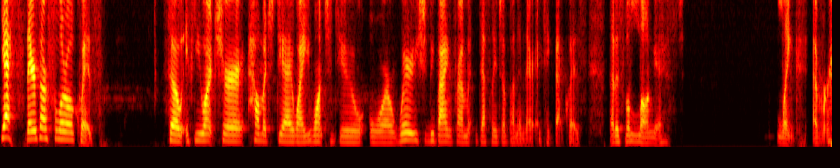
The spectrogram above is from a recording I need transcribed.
Yes, there's our floral quiz. So if you aren't sure how much DIY you want to do or where you should be buying from, definitely jump on in there and take that quiz. That is the longest link ever.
